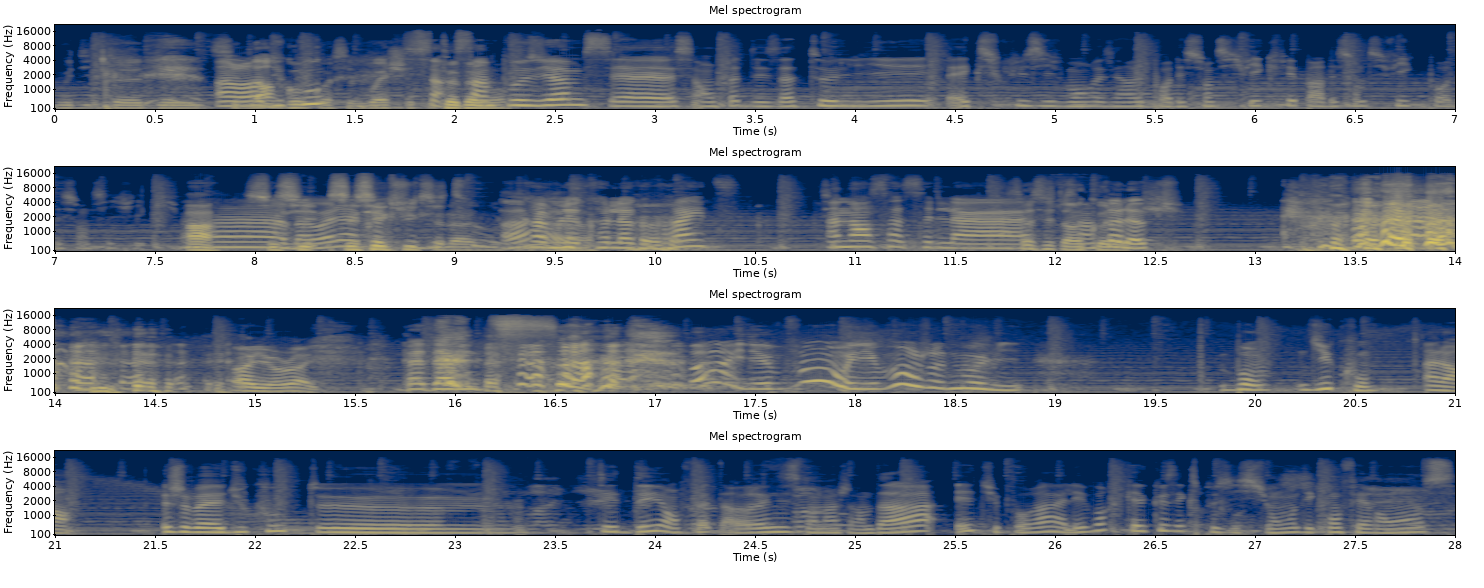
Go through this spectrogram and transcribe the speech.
Vous dites euh, des- c'est Alors, de du l'argot, coup, quoi. C'est wesh. Symposium, c'est c'est en fait des ateliers exclusivement réservés pour des scientifiques, faits par des scientifiques pour des scientifiques. Ah, Ah, ceci, bah voilà, ceci tout. Ah. Comme le colloque Bright. Ah non, ça c'est de la. Ça, c'est un colloque. Ah, you're right. Badam. Oh, il est bon, il est bon, jeu de mots, lui. Bon, du coup, alors, je vais du coup te t'aider en fait à organiser ton agenda et tu pourras aller voir quelques expositions, des conférences,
